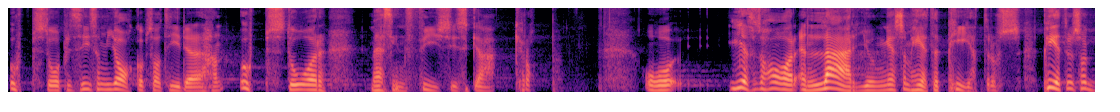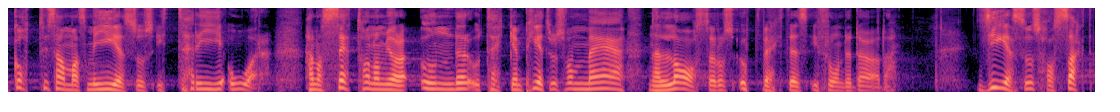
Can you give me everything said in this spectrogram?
uppstår, precis som Jakob sa tidigare, han uppstår med sin fysiska kropp. Och Jesus har en lärjunge som heter Petrus. Petrus har gått tillsammans med Jesus i tre år. Han har sett honom göra under och tecken. Petrus var med när Lazarus uppväcktes ifrån de döda. Jesus har sagt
